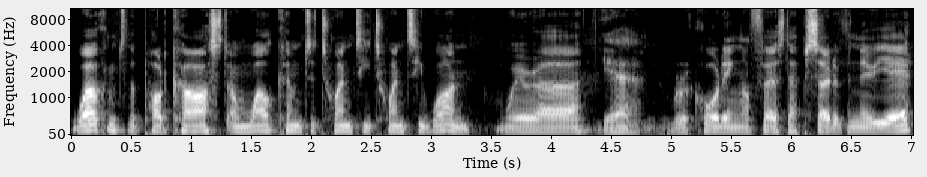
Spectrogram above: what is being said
Welcome to the podcast and welcome to 2021. We're uh, Yeah. recording our first episode of the new year.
